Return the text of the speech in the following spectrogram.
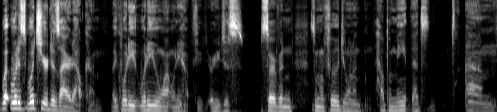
what what is what's your desired outcome? Like what do you what do you want when you help? Are you just serving someone food? You want to help them eat? That's um,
